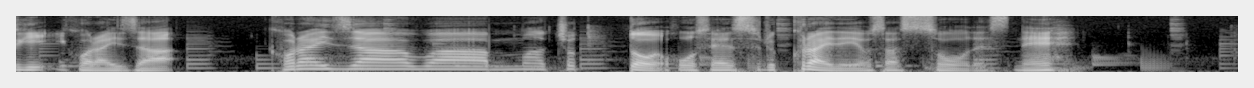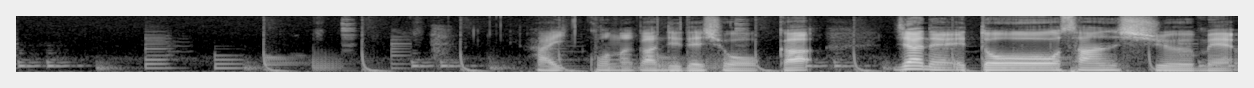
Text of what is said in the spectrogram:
次、イコライザー。イコライザーは、まあちょっと補正するくらいで良さそうですね。はい、こんな感じでしょうか。じゃあね、えっと、3周目、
